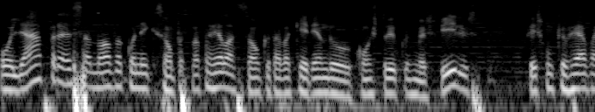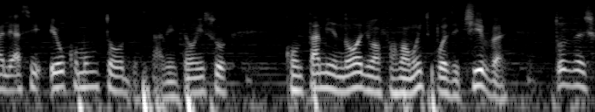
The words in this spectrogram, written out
olhar para essa nova conexão, para essa nova relação que eu estava querendo construir com os meus filhos, fez com que eu reavaliasse eu como um todo, sabe? Então isso contaminou de uma forma muito positiva todas as,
